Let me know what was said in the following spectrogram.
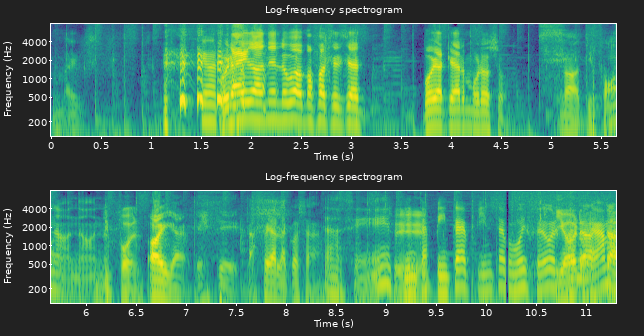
Por ahí donde no va más fácil decir, voy a quedar moroso. No, default. No, no, no. Default. Oiga, este, está fea la cosa. Ah, sí, Sí. pinta, pinta, pinta muy feo el Y ahora panorama,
